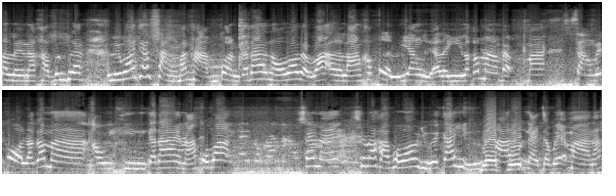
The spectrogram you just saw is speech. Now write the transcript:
กันเลยนะคะเพื่อนๆหรือว่าจะสั่งมาถามก่อนก็ได้เนาะว่าแบบว่าเออร้านเขาเปิดหรือยังหรืออะไรอย่างนี้แล้วก็มาแบบมาสั่งไว้ก่อนแล้วก็มาเอาอีกทีนึงก็ได้นะ เพราะว่าใช่ไหมใช่ไหมคะเพราะว่าอยู่ใกล้ๆเห็นลูกค้าที่ไหนจะแวะมานะ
